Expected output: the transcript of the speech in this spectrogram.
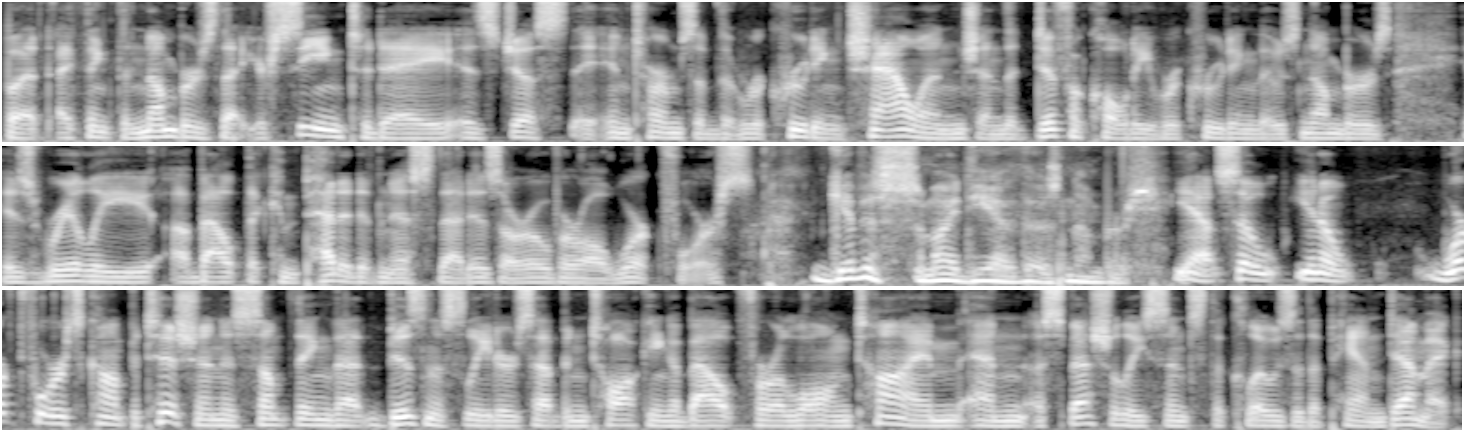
But I think the numbers that you're seeing today is just in terms of the recruiting challenge and the difficulty recruiting those numbers is really about the competitiveness that is our overall workforce. Give us some idea of those numbers. Yeah, so, you know, workforce competition is something that business leaders have been talking about for a long time, and especially since the close of the pandemic.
